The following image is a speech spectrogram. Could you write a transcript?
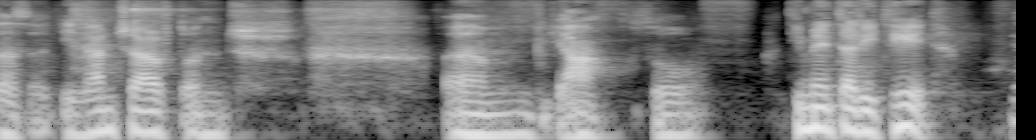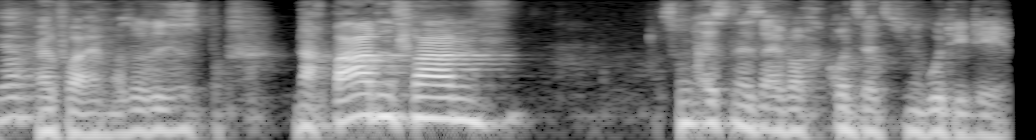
das, die Landschaft und ähm, ja, so die Mentalität. Ja. vor allem. Also dieses nach Baden fahren zum Essen ist einfach grundsätzlich eine gute Idee.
